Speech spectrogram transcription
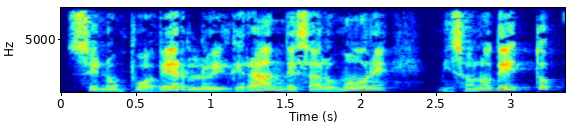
Se non può averlo il grande Salomone, mi sono detto,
